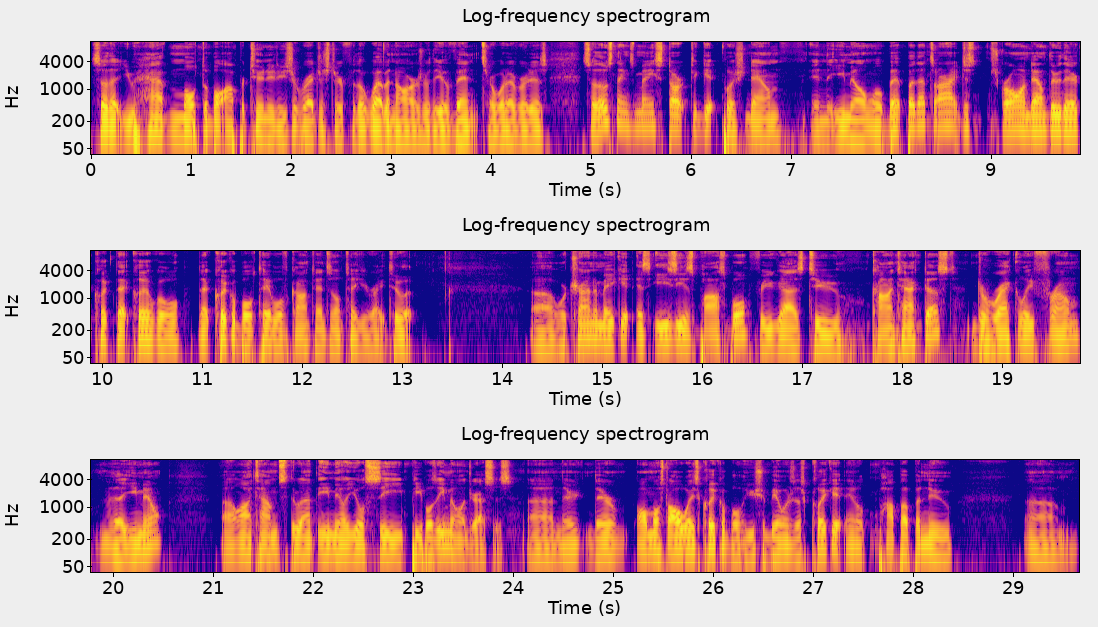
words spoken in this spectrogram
so that you have multiple opportunities to register for the webinars or the events or whatever it is. So those things may start to get pushed down in the email a little bit, but that's all right. Just scroll on down through there, click that clickable that clickable table of contents, and it'll take you right to it. Uh, we're trying to make it as easy as possible for you guys to contact us directly from the email. A lot of times throughout the email, you'll see people's email addresses. Uh, they're they're almost always clickable. You should be able to just click it, it'll pop up a new um,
